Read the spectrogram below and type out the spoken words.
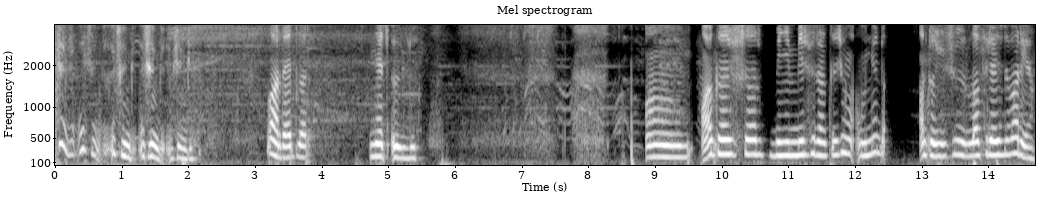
Üçüncü, üçüncü, üçüncü, üçüncü, üçüncü. Vardı Edgar. Net öldü. Um, arkadaşlar benim bir sürü arkadaşım oynuyor da arkadaşlar şu La Frezli var ya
